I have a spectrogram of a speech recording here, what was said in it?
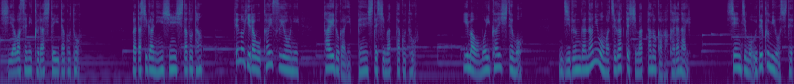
幸せに暮らしていたこと。私が妊娠した途端手のひらを返すように態度が一変してしまったこと。今思い返しても自分が何を間違ってしまったのかわからない。シンジも腕組みをして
